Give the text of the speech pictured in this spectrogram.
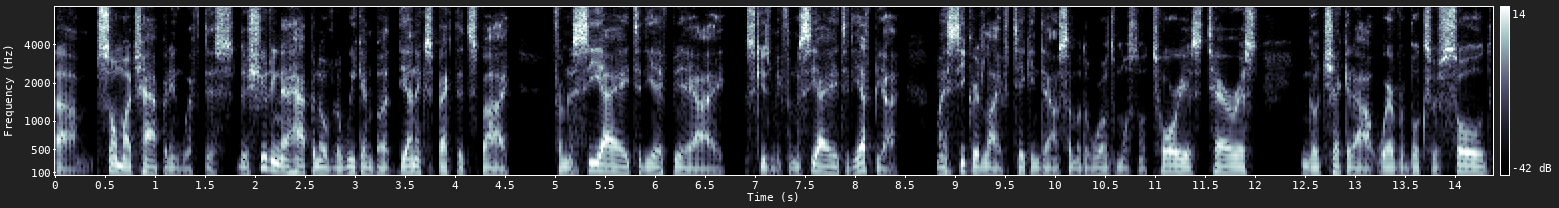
um, so much happening with this the shooting that happened over the weekend. But the unexpected spy from the CIA to the FBI, excuse me, from the CIA to the FBI, my secret life, taking down some of the world's most notorious terrorists. You can go check it out wherever books are sold.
